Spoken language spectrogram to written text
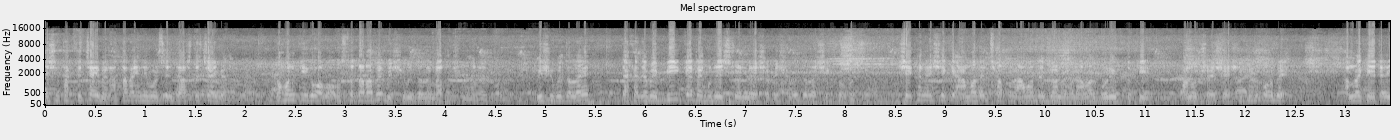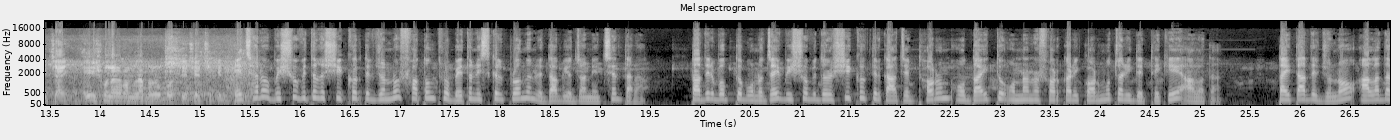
দেশে থাকতে চাইবে না, তারা ইউনিভার্সিটিতে আসতে চাইবে না। তখন কি অবস্থা দাঁড়াবে? বিশ্ববিদ্যালয়ে মেধা শূন্য হয়ে পড়বে বিশ্ববিদ্যালয়ে দেখা যাবে বি ক্যাটাগরি স্টুডেন্ট এসে বিশ্ববিদ্যালয়ে শিক্ষক হচ্ছে। সেখানে এসে কি আমাদের ছাত্র, আমাদের জনগণ, আমার গরিব দুঃখী মানুষরা এসে সেখানে পড়বে? আমরা কি এটাই চাই? এই সোনার বাংলা আমরা বলতে চেয়েছি কিনা? এছাড়াও বিশ্ববিদ্যালয়ের শিক্ষকদের জন্য স্বতন্ত্র বেতন স্কেল প্রণয়নের দাবিও জানিয়েছেন তারা। তাদের বক্তব্য অনুযায়ী বিশ্ববিদ্যালয়ের শিক্ষকদের কাজের ধরন ও দায়িত্ব অন্যান্য সরকারি কর্মচারীদের থেকে আলাদা। তাই তাদের জন্য আলাদা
